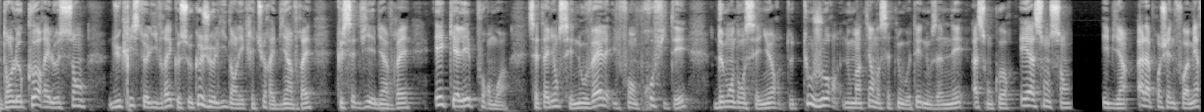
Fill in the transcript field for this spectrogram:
dans le corps et le sang du Christ livré que ce que je lis dans l'Écriture est bien vrai, que cette vie est bien vraie et qu'elle est pour moi. Cette alliance est nouvelle, il faut en profiter. Demandons au Seigneur de toujours nous maintenir dans cette nouveauté, de nous amener à son corps et à son sang. Eh bien, à la prochaine fois. Merci.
